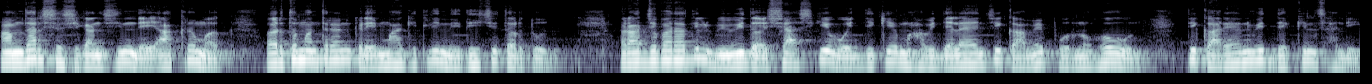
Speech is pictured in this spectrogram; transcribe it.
आमदार शशिकांत शिंदे आक्रमक अर्थमंत्र्यांकडे मागितली निधीची तरतूद. राज्यभरातील विविध शासकीय वैद्यकीय महाविद्यालयांची कामे पूर्ण होऊन ती कार्यान्वित देखील झाली.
